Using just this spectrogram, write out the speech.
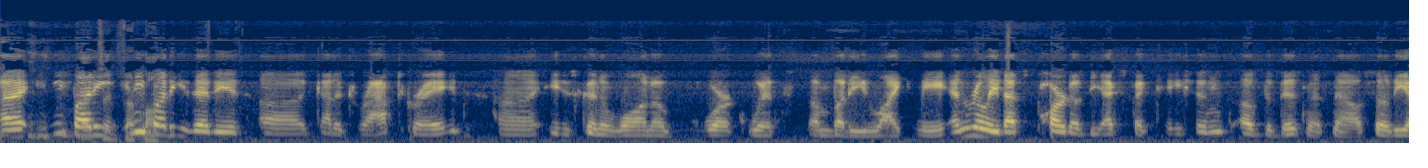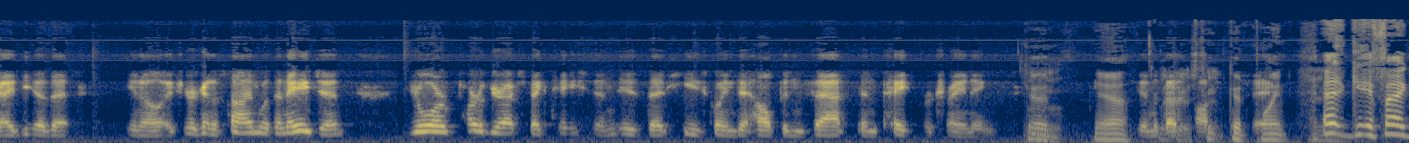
Uh, anybody That's in anybody that is uh, got a draft grade uh, is going to want to work with somebody like me, and really that's part of the expectations of the business now. So the idea that you know if you're going to sign with an agent, your part of your expectation is that he's going to help invest and pay for training. Good. Yeah. In the best possible Good way. point. Uh, If I,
